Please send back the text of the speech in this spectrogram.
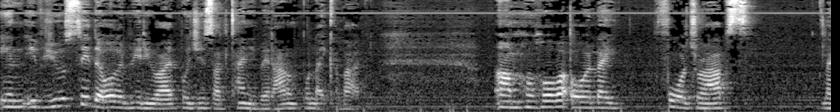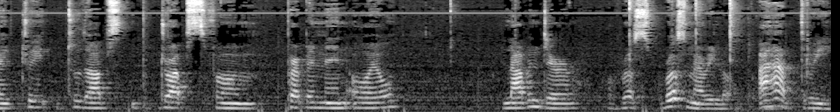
in if you see the other video I put just a tiny bit. I don't put like a lot. Um jojoba or like four drops like three two drops drops from peppermint oil lavender ros rosemary I have three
